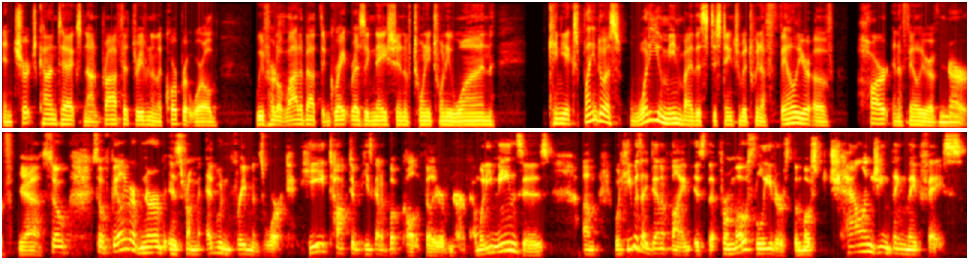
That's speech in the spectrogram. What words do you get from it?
in church context, nonprofits, or even in the corporate world. We've heard a lot about the great resignation of 2021. Can you explain to us what do you mean by this distinction between a failure of heart and a failure of nerve. Yeah. So so failure of nerve is from Edwin Friedman's work. He talked to he's got a book called A Failure of Nerve. And what he means is um, what he was identifying is that for most leaders, the most challenging thing they face,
